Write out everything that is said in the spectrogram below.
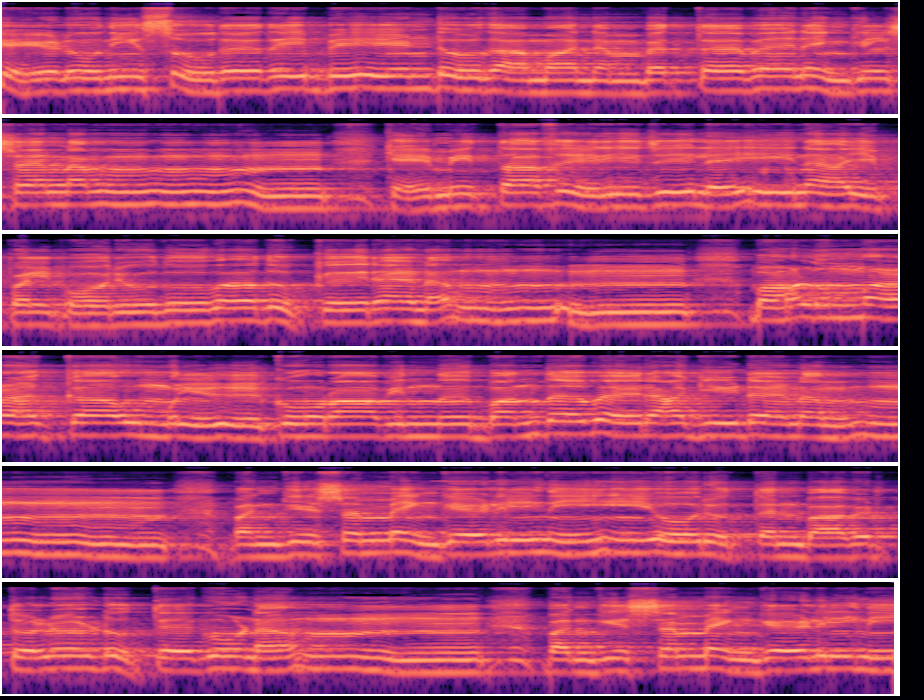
കേളു നീ സുതതി വേണ്ടുക മനം ബത്തവനെങ്കിൽ ക്ഷണം. കേമിത്തഹിരിജിലൈനായിപ്പൽ പൊരുതുവതുക്കിരണം വാളും മഴക്കാവും മുൽക്കുറാവിന്ന് ബന്ധവരാകിടണം. പങ്കിഷം എങ്കേളിൽ നീ ഒരുത്തൻ ഭാവിർത്തൊഴെടുത്ത ഗുണം പങ്കിഷം എങ്കേളിൽ നീ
